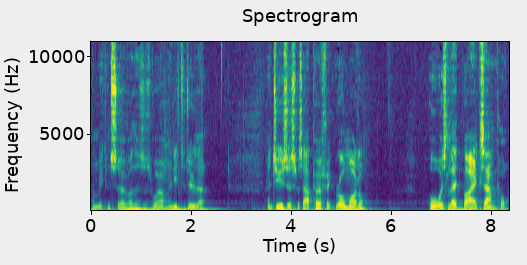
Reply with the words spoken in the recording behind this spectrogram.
and we can serve others as well. We need to do that. And Jesus was our perfect role model, always led by example,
